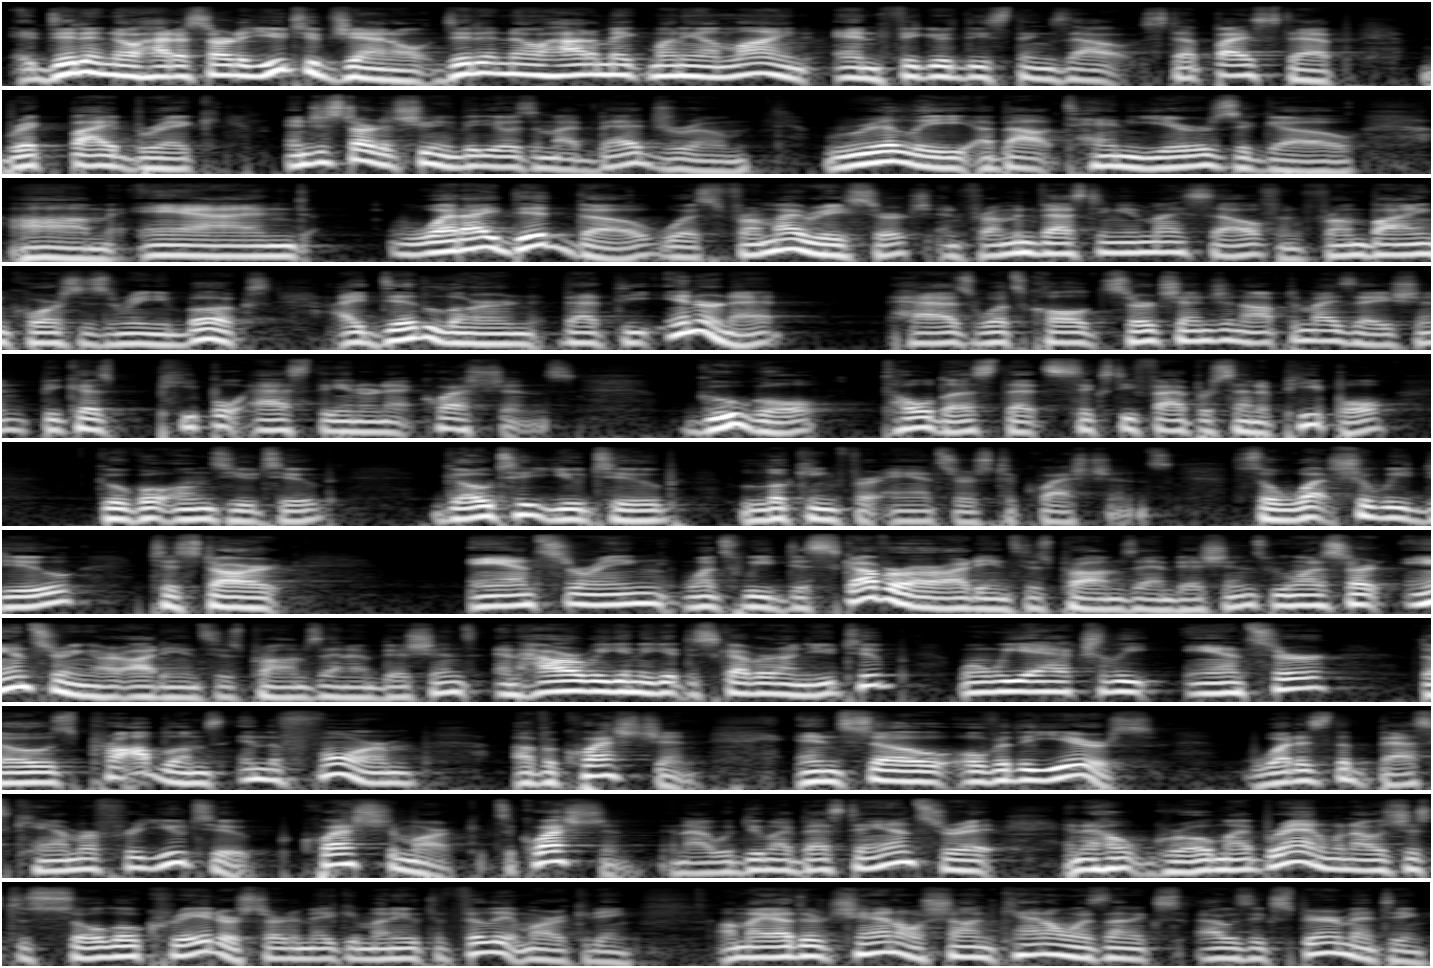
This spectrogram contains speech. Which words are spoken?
didn't know how to start a YouTube channel, didn't know how to make money online, and figured these things out step by step, brick by brick, and just started shooting videos in my bedroom really about 10 years ago. Um, and what I did though was from my research and from investing in myself and from buying courses and reading books, I did learn that the internet has what's called search engine optimization because people ask the internet questions. Google told us that 65% of people, Google owns YouTube, go to YouTube looking for answers to questions. So, what should we do to start answering once we discover our audience's problems and ambitions? We want to start answering our audience's problems and ambitions. And how are we going to get discovered on YouTube? When we actually answer those problems in the form of a question. And so, over the years, what is the best camera for YouTube? Question mark. It's a question. And I would do my best to answer it. And it helped grow my brand when I was just a solo creator, started making money with affiliate marketing. On my other channel, Sean Cannell was on, I was experimenting.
